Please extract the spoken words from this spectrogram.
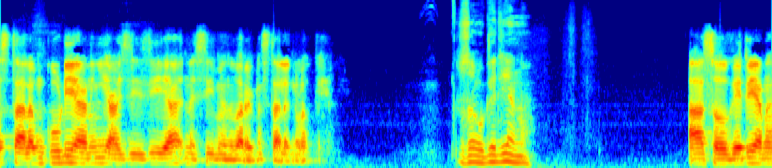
സ്ഥലം കൂടിയാണ് ഈ അസീസിയ നസീം എന്ന് പറയുന്ന സ്ഥലങ്ങളൊക്കെ. സൗകര്യമാണോ? ആ സൗകര്യമാണ്.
